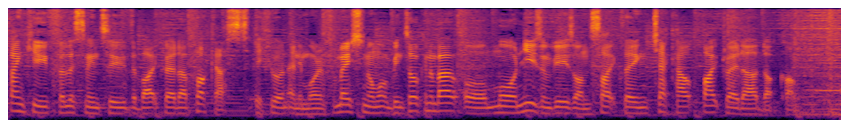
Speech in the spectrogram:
Thank you for listening to the BikeRadar podcast. If you want any more information on what we've been talking about or more news and views on cycling, check out bikeradar.com.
